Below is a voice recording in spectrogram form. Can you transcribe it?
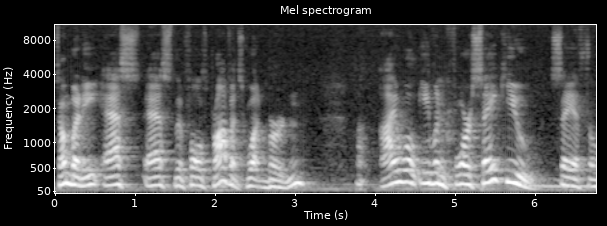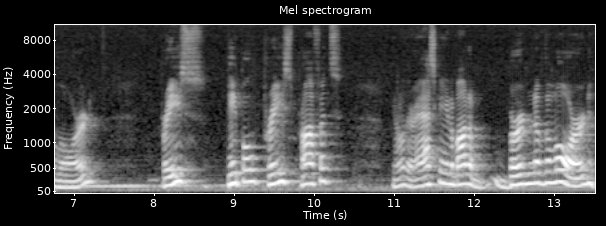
somebody asks, asks the false prophets, What burden? I will even forsake you, saith the Lord. Priests, people, priests, prophets, you know, they're asking about a burden of the Lord.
